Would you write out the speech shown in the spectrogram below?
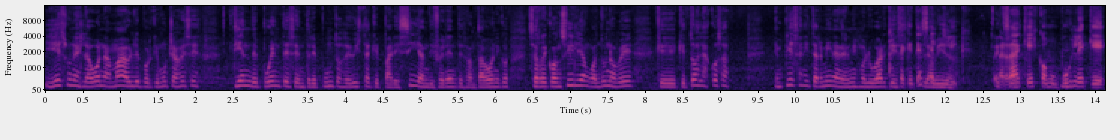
Y es un eslabón amable porque muchas veces tiende puentes entre puntos de vista que parecían diferentes o antagónicos, se reconcilian cuando uno ve que, todas las cosas empiezan y terminan en el mismo lugar que Hasta es que te hace la el vida. clic, ¿verdad? Que es como un puzzle que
